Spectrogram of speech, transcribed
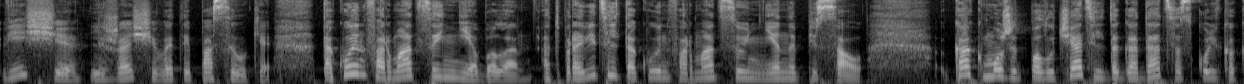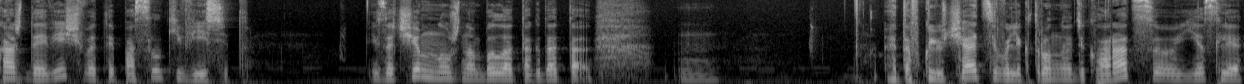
вещи, лежащие в этой посылке. Такой информации не было. Отправитель такую информацию не написал. Как может получатель догадаться, сколько каждая вещь в этой посылке весит? И зачем нужно было тогда-то это включать в электронную декларацию, если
